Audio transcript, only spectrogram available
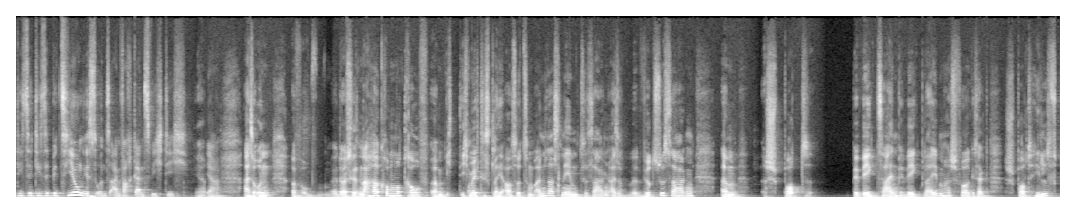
diese, diese Beziehung ist uns einfach ganz wichtig. Ja. ja. Also und äh, du hast gesagt, nachher kommen wir drauf. Ähm, ich, ich möchte es gleich auch so zum Anlass nehmen, zu sagen, also würdest du sagen, ähm, Sport bewegt sein, bewegt bleiben, hast du vorher gesagt, Sport hilft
